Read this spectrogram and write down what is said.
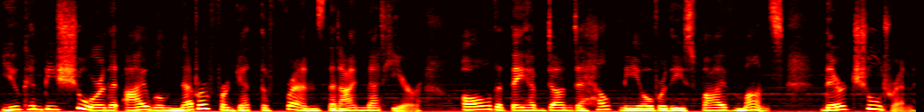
You can be sure that I will never forget the friends that I met here, all that they have done to help me over these five months, their children,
